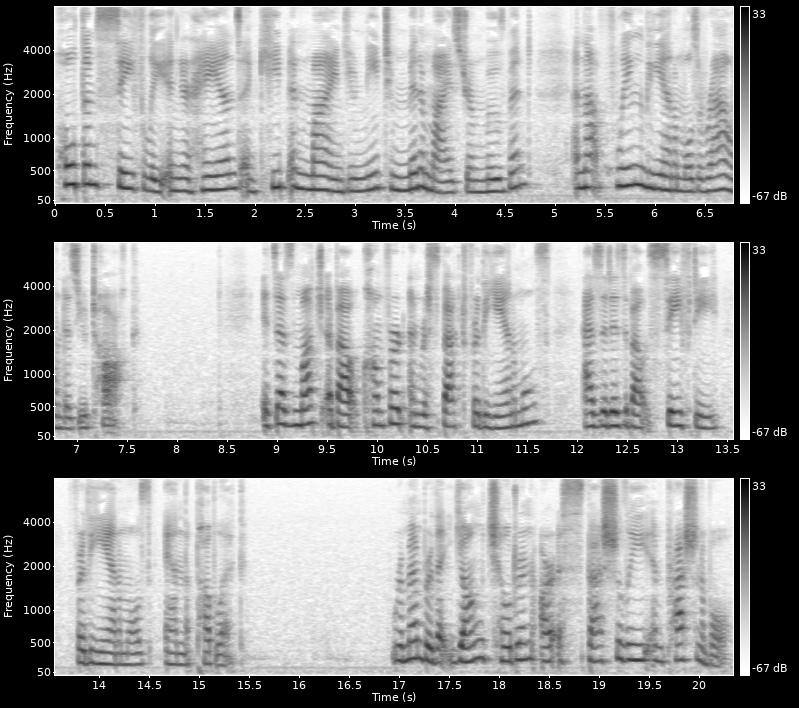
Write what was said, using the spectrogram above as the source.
Hold them safely in your hands and keep in mind you need to minimize your movement and not fling the animals around as you talk. It's as much about comfort and respect for the animals as it is about safety for the animals and the public. Remember that young children are especially impressionable.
